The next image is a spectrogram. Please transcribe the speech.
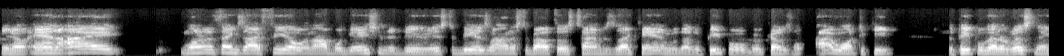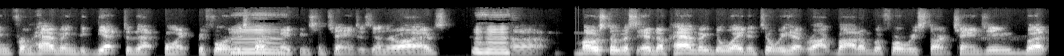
you know, and I, one of the things I feel an obligation to do is to be as honest about those times as I can with other people because I want to keep the people that are listening from having to get to that point before they mm. start making some changes in their lives. Mm-hmm. Uh, most of us end up having to wait until we hit rock bottom before we start changing. But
